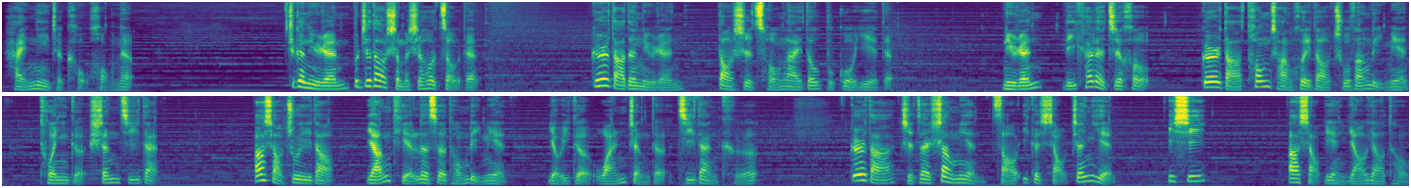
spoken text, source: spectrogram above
还腻着口红呢。这个女人不知道什么时候走的。哥儿达的女人倒是从来都不过夜的。女人离开了之后，哥儿达通常会到厨房里面吞一个生鸡蛋。阿小注意到。羊铁垃圾桶里面有一个完整的鸡蛋壳。哥儿达只在上面凿一个小针眼，一吸，阿小便摇摇头，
